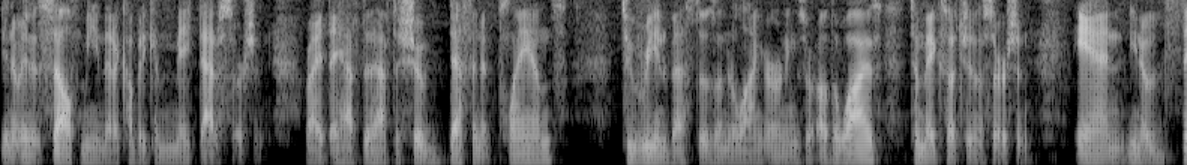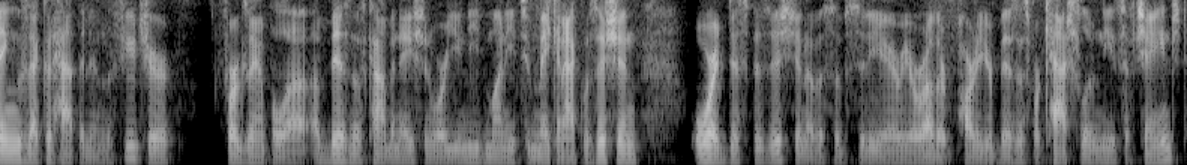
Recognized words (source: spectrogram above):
you know in itself mean that a company can make that assertion right they have to have to show definite plans to reinvest those underlying earnings or otherwise to make such an assertion and you know things that could happen in the future for example a, a business combination where you need money to make an acquisition or a disposition of a subsidiary or other part of your business where cash flow needs have changed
